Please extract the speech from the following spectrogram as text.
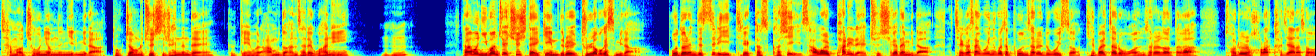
참 어처구니 없는 일입니다. 독점으로 출시를 했는데 그 게임을 아무도 안 사려고 하니 음흠. 다음은 이번 주에 출시될 게임들을 둘러보겠습니다. Borderlands 3 Director's Cut이 4월 8일에 출시가 됩니다. 제가 살고 있는 곳에 본사를 두고 있어 개발자로 원서를 넣었다가 저를 허락하지 않아서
